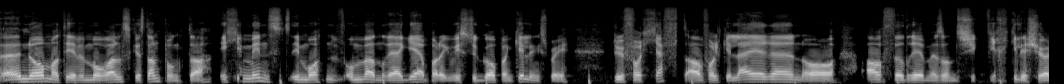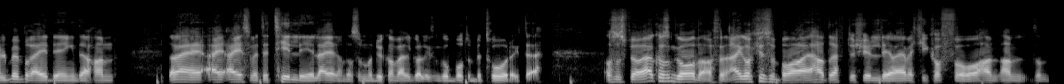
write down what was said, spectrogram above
uh, normative moralske standpunkter. Ikke minst i måten omverdenen reagerer på deg hvis du går på en killing spree. Du får kjeft av folk i leiren, og Arthur driver med sånn virkelig sjølbebreiding der han Det er ei, som heter Tilly i leiren, som du kan velge å liksom gå bort og betro deg til. Og så spør jeg hvordan går det. Jeg går ikke så bra, jeg har drept uskyldige, og jeg vet ikke hvorfor. og han, han sånn,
